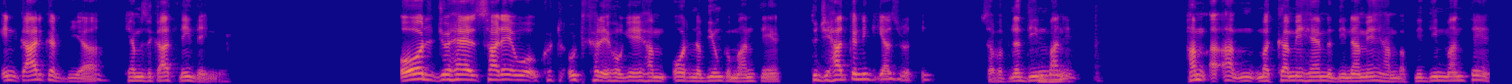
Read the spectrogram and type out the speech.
انکار کر دیا کہ ہم زکوٰۃ نہیں دیں گے اور جو ہے سارے وہ اٹھ کھڑے ہو گئے ہم اور نبیوں کو مانتے ہیں تو جہاد کرنے کی کیا ضرورت تھی؟ سب اپنا دین مانے ہم مکہ میں ہیں مدینہ میں ہم اپنی دین مانتے ہیں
